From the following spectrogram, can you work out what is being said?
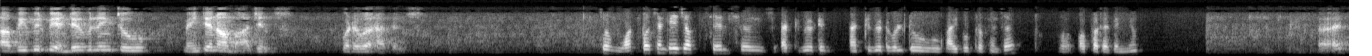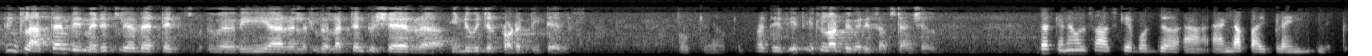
uh, we will be endeavoring to maintain our margins, whatever happens. So what percentage of sales is attributed, attributable to ibuprofen, sir, of revenue? I think last time we made it clear that it's, uh, we are a little reluctant to share uh, individual product details. Okay, okay. But it, it, it will not be very substantial. Sir, can I also ask you about the uh, ANDA pipeline? Like,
